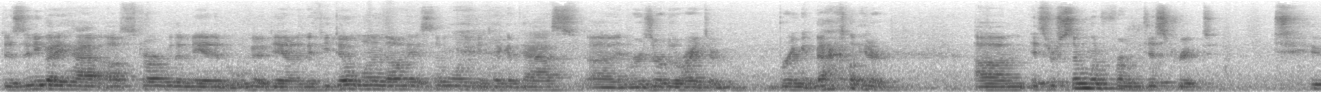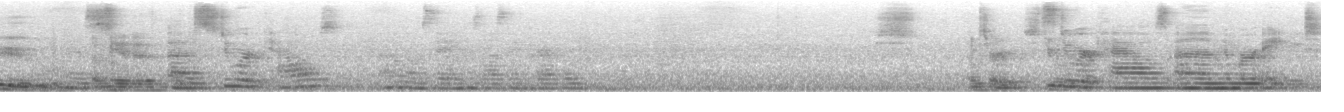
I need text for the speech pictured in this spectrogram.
does anybody have, I'll start with Amanda, but we'll go down, and if you don't wanna nominate someone, you can take a pass, uh, and reserve the right to bring it back later. Um, is there someone from District Two, Yes. Amanda? Uh, Stuart Cowles, I don't know if I'm saying his last name correctly. I'm sorry, Stuart? Stuart Cowles, um, number eight.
